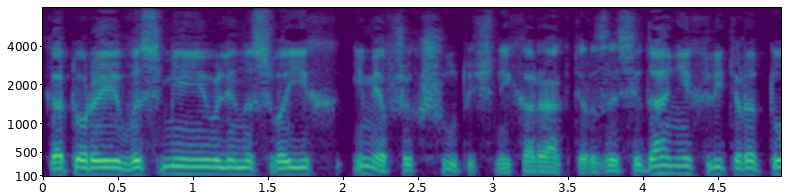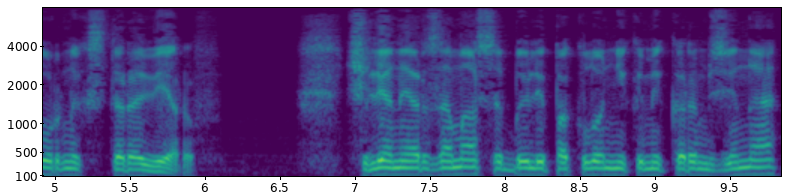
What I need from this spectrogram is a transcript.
которые высмеивали на своих, имевших шуточный характер, заседаниях литературных староверов. Члены Арзамаса были поклонниками Карамзина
